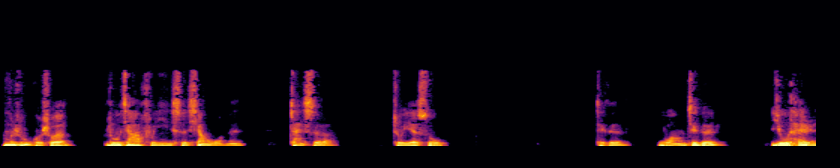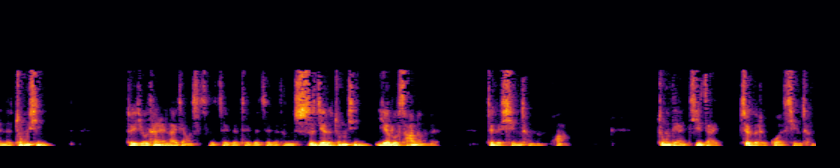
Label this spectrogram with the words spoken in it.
那么，如果说路加福音是向我们展示了主耶稣这个往这个犹太人的中心，对犹太人来讲是这个这个这个他们世界的中心耶路撒冷的这个行程的话，重点记载这个的过行程，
